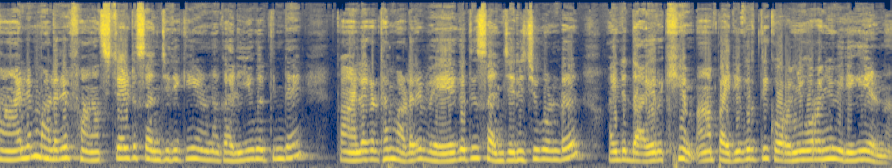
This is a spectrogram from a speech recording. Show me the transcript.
കാലം വളരെ ഫാസ്റ്റായിട്ട് സഞ്ചരിക്കുകയാണ്. കലിയുഗത്തിന്റെ കാലഘട്ടം വളരെ വേഗത്തിൽ സഞ്ചരിച്ചുകൊണ്ട് അതിന്റെ ദൈർഘ്യം ആ പരിവൃത്തി കുറഞ്ഞു കുറഞ്ഞു വരികയാണ്.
